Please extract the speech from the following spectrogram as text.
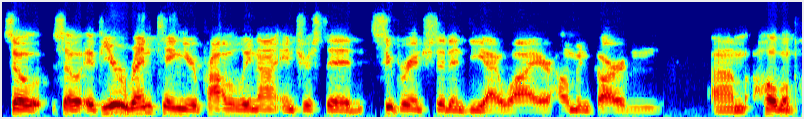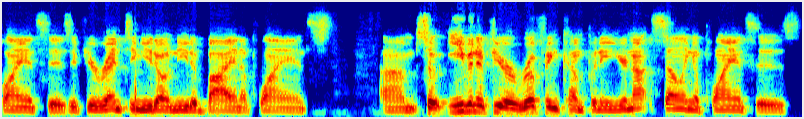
so so if you're renting you're probably not interested super interested in diy or home and garden um, home appliances if you're renting you don't need to buy an appliance um, so even if you're a roofing company you're not selling appliances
